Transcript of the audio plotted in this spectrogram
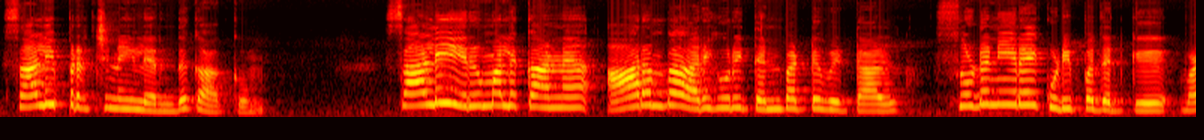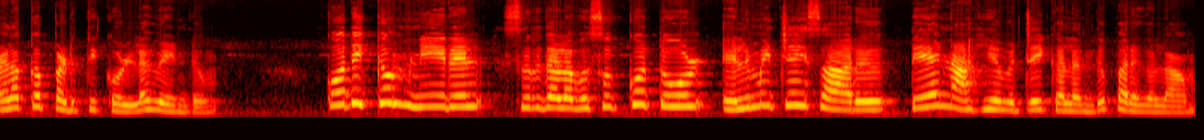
சளி பிரச்சனையிலிருந்து காக்கும். சளி இருமலுக்கான ஆரம்ப அறிகுறி தென்பட்டு விட்டால் சுடுநீரை குடிப்பதற்கு வழக்கப்படுத்தி கொள்ள வேண்டும். கொதிக்கும் நீரில் சிறிதளவு சுக்குத்தூள் எலுமிச்சை சாறு தேன் ஆகியவற்றை கலந்து பருகலாம்.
